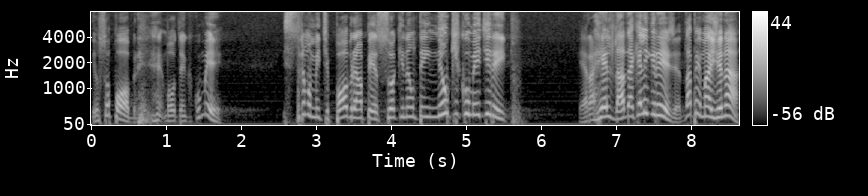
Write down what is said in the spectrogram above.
Eu sou pobre, mas eu tenho que comer. Extremamente pobre é uma pessoa que não tem nem o que comer direito. Era a realidade daquela igreja. Dá para imaginar?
